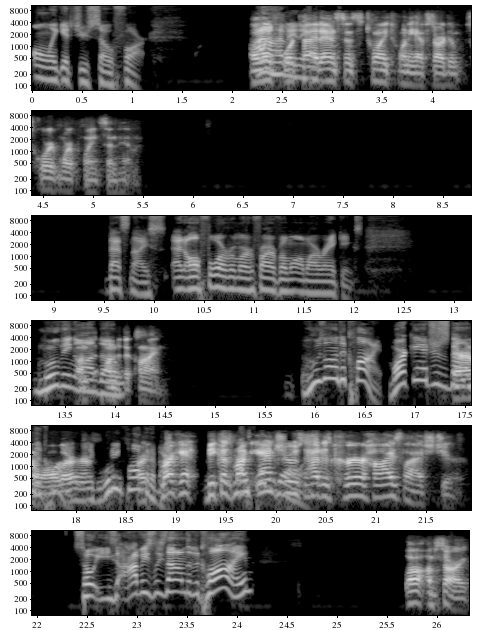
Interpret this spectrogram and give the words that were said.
only gets you so far. Only four tight ends since 2020 have started scored more points than him. That's nice. And all four of them are in front of him on our rankings. Moving on, on though. On the decline who's on the decline? Mark Andrews is Darren Waller. Like, what are you talking Mark, about? Mark, because Mark Andrews had his career highs last year. So he's obviously not on the decline. Well, I'm sorry.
